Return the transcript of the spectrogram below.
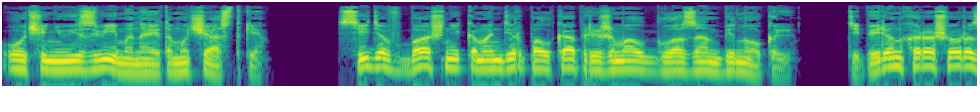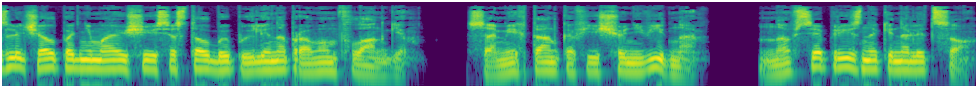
очень уязвимы на этом участке. Сидя в башне, командир полка прижимал к глазам бинокль. Теперь он хорошо различал поднимающиеся столбы пыли на правом фланге. Самих танков еще не видно, но все признаки налицо.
